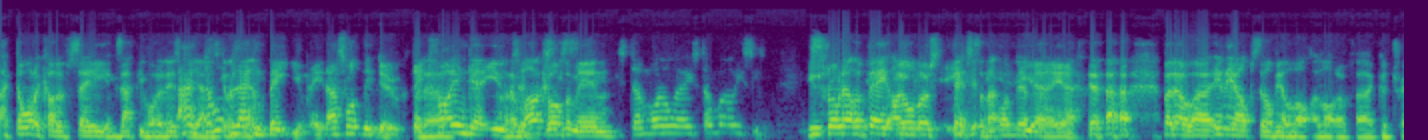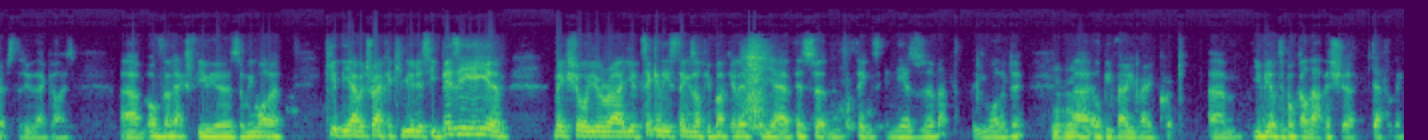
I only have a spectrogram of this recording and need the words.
I don't want to kind of say exactly what it is. And yeah, don't let be, them bait you, mate. That's what they do. They try and get you to Mark's- drop them in. He's done well there. He's done well. He's he's, he's thrown out the bait. I almost bit to that one. Yeah, yeah. but no, uh, in the Alps there'll be a lot, a lot of uh, good trips to do there, guys, um, over the next few years, and we want to keep the Evertrekker community busy and make sure you're uh, you're ticking these things off your bucket list. And yeah, if there's certain things in the Zermatt that you want to do, Mhm. uh, it'll be very, very quick. Um, you'll be able to book on that this year, definitely.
